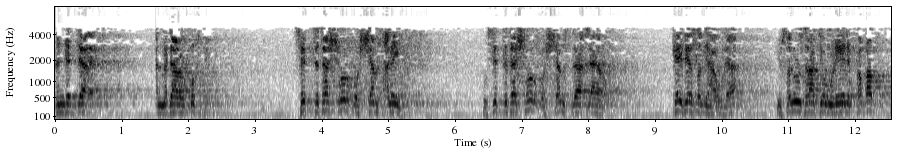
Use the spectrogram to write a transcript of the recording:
عند الدائر المدار القطبي. ستة أشهر والشمس عليهم. وستة أشهر والشمس لا, لا يرون كيف يصلي هؤلاء؟ يصلون صلاة يوم وليلة فقط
